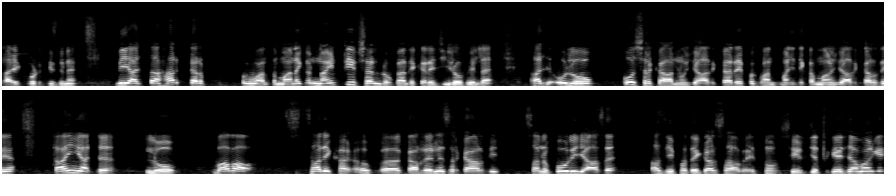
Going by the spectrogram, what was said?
ਰਾਜਕੋਟ ਕਿਸੇ ਨੇ, ਵੀ ਅੱਜ ਤਾਂ ਹਰ ਘਰ ਭਗਵੰਤ ਮਾਨ ਹੈ ਕਿ 90% ਲੋਕਾਂ ਦੇ ਘਰੇ ਜ਼ੀਰੋ ਬਿੱਲ ਹੈ। ਅੱਜ ਉਹ ਲੋਕ, ਉਹ ਸਰਕਾਰ ਨੂੰ ਯਾਦ ਕਰ ਰਹੇ, ਭਗਵੰਤ ਮਾਨ ਜੀ ਦੇ ਕੰਮਾਂ ਨੂੰ ਯਾਦ ਕਰਦੇ ਆ। ਤਾਂ ਹੀ ਅੱਜ ਲੋਕ ਵਾਵਾ ਸਾਰੇ ਕਰ ਰਹੇ ਨੇ ਸਰਕਾਰ ਦੀ। ਸਾਨੂੰ ਪੂਰੀ ਆਸ ਹੈ, ਅਸੀਂ ਫਤਿਹਗੜ੍ਹ ਸਾਹਿਬ ਇੱਥੋਂ ਸੀਟ ਜਿੱਤ ਕੇ ਜਾਵਾਂਗੇ।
